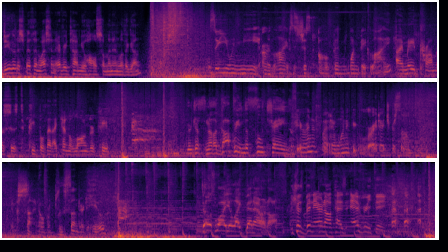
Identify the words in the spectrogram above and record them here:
Do you go to Smith & Wesson every time you haul someone in with a gun? So you and me, our lives, it's just all been one big lie. I made promises to people that I can no longer keep. You're just another guppy in the food chain. If you're in a fight, I want to be right at your side. I'm gonna sign over Blue Thunder to you. Tell us why you like Ben Aronoff. Because Ben Aronoff has everything.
